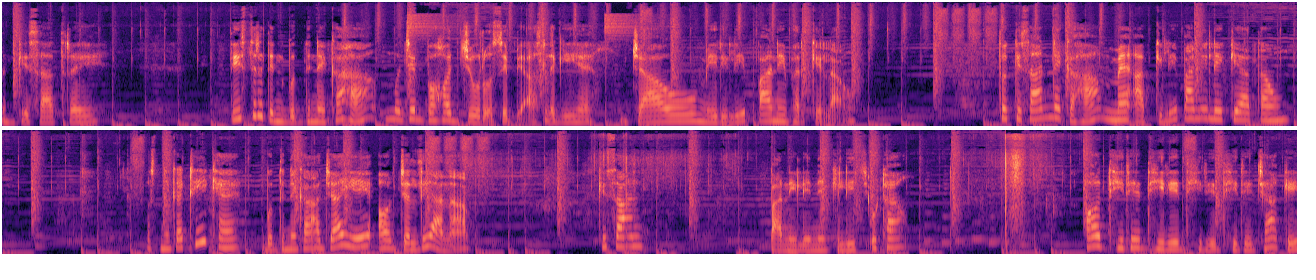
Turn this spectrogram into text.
उनके साथ रहे। तीसरे दिन बुद्ध ने कहा, मुझे बहुत ज़ोरों से प्यास लगी है, जाओ मेरे लिए पानी भर के लाओ। तो किसान ने कहा, मैं आपके लिए पानी लेके आता हूँ। उसने कहा, ठीक है, बुद्ध ने कहा, जाइए और जल्दी आना आप। किसान पानी लेने के लिए उठा और धीरे धीरे धीरे धीरे जाके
